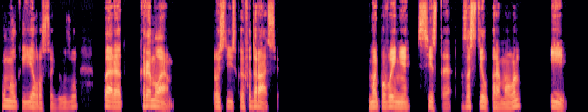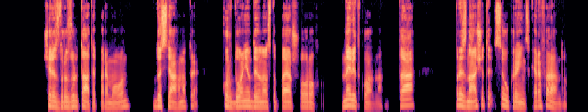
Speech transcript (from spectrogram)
помилки Євросоюзу перед Кремлем Російської Федерації. Ми повинні сісти за стіл перемовин і через результати перемовин досягнути кордонів 91-го року невідкладно та призначити всеукраїнський референдум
